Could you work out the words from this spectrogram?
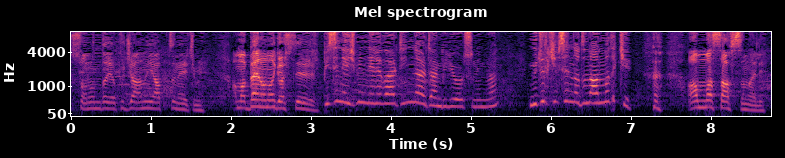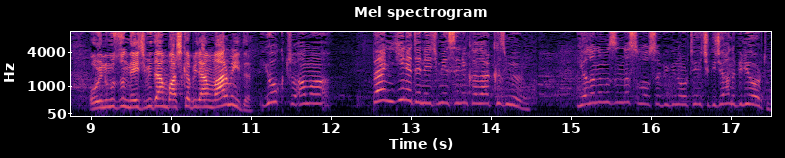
Sonunda yapacağını yaptı Necmi. Ama ben ona gösteririm. Bizi Necmi'nin ele verdiğini nereden biliyorsun İmran? Müdür kimsenin adını anmadı ki. Amma safsın Ali. Oyunumuzu Necmi'den başka bilen var mıydı? Yoktu ama ben yine de Necmi'ye senin kadar kızmıyorum. Yalanımızın nasıl olsa bir gün ortaya çıkacağını biliyordum.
